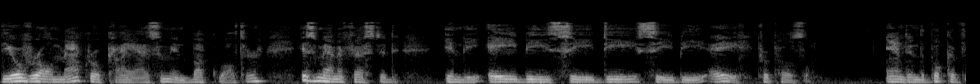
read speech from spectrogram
The overall macrochiasm in Buckwalter is manifested in the ABCDCBA proposal. And in the book of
